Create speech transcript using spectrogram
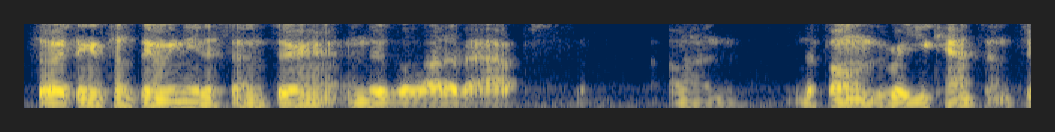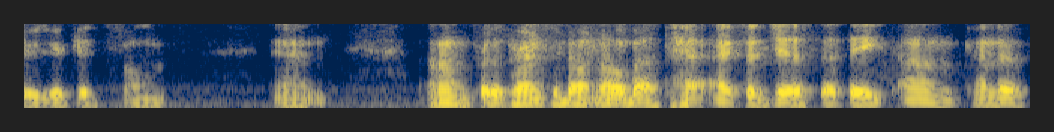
So i think it's something we need to censor and there's a lot of apps on the phones where you can censor your kids phones and um, for the parents who don't know about that, I suggest that they um, kind of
